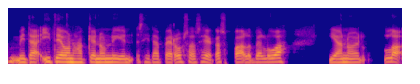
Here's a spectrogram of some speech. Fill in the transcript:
mitä itse on hakenut, niin sitä perusasiakaspalvelua hienoilla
